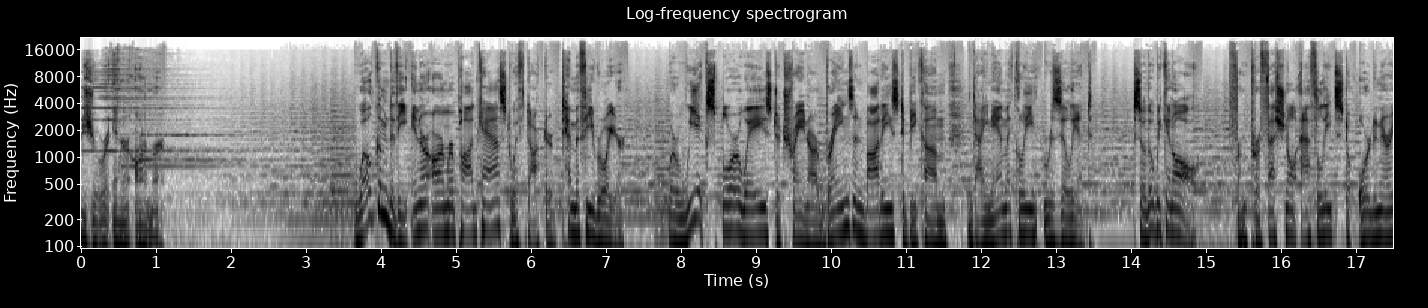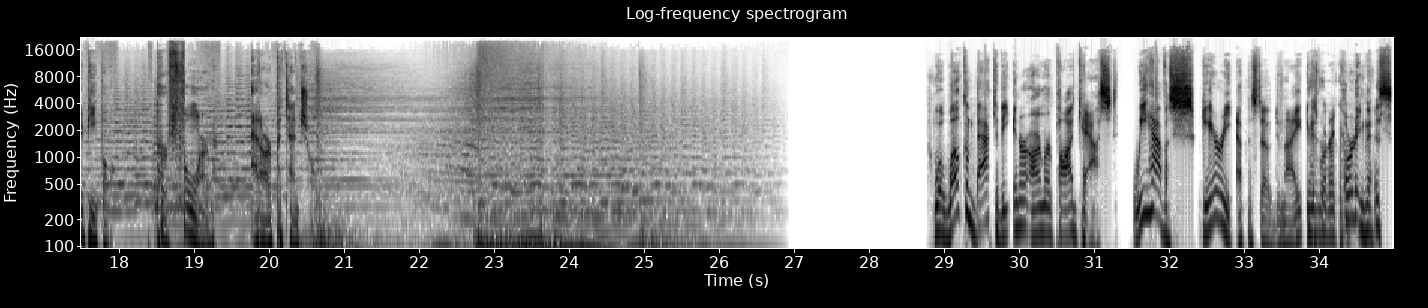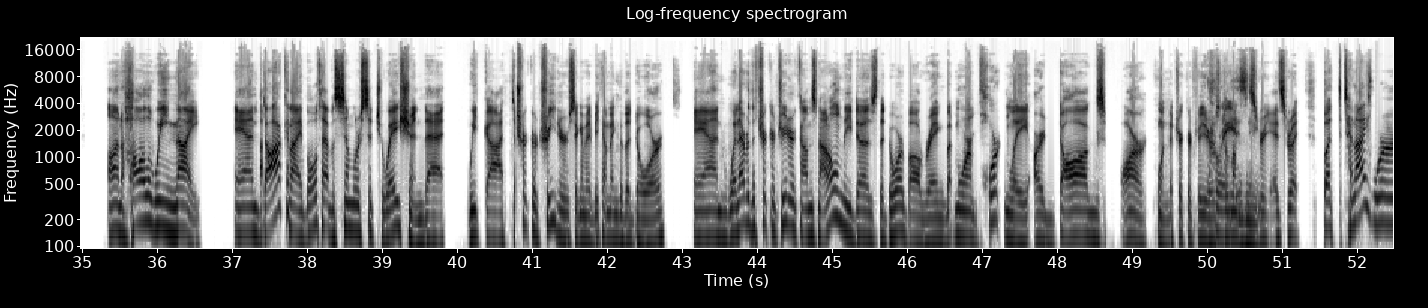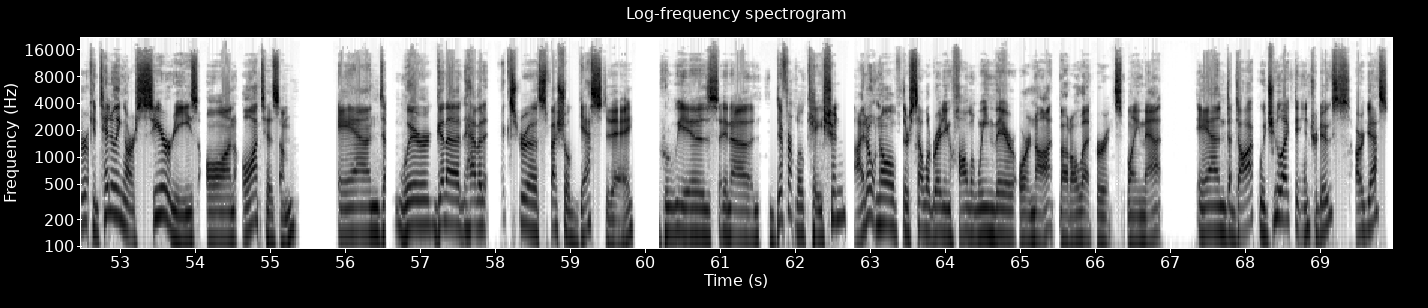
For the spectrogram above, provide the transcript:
forge your inner armor. Welcome to the Inner Armor Podcast with Dr. Timothy Royer, where we explore ways to train our brains and bodies to become dynamically resilient so that we can all, from professional athletes to ordinary people, perform at our potential. Well, welcome back to the Inner Armor Podcast. We have a scary episode tonight because we're recording this on Halloween night. And Doc and I both have a similar situation that we've got trick or treaters are going to be coming to the door. And whenever the trick or treater comes, not only does the doorbell ring, but more importantly, our dogs bark when the trick or treaters come on the street. It's right. But tonight we're continuing our series on autism. And we're going to have an extra special guest today who is in a different location. I don't know if they're celebrating Halloween there or not, but I'll let her explain that. And Doc, would you like to introduce our guest?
